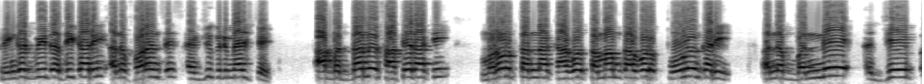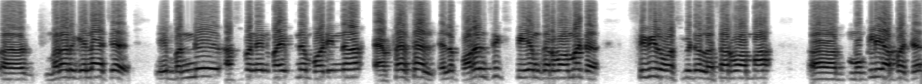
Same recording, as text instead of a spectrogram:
ફિંગરપ્રિન્ટ અધિકારી અને ફોરેન્સિક એક્ઝિક્યુટિવ મેજિસ્ટ્રેટ આ બધાને સાથે રાખી મરણોત્તરના કાગળ તમામ કાગળો પૂર્ણ કરી અને બંને જે મરણ ગયેલા છે એ બંને હસબન્ડ એન્ડ વાઇફને બોડીના એફએસએલ એટલે ફોરેન્સિક પીએમ કરવા માટે સિવિલ હોસ્પિટલ અસારવામાં મોકલી આપે છે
